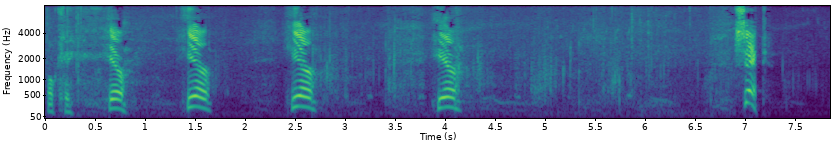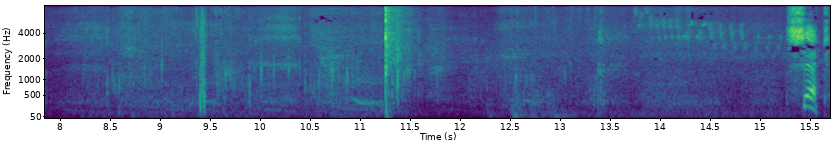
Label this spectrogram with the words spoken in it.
Okay, here, here, here, here. Sit. Sit.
